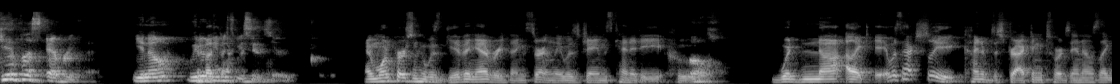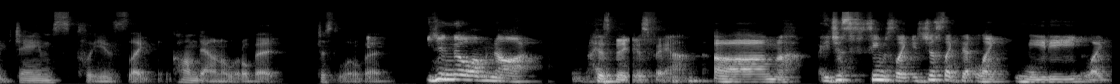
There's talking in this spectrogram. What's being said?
Give us everything. You know, we don't need it to be censored. And one person who was giving everything certainly was James Kennedy, who oh. would not like. It was actually kind of distracting towards the end. I was like, James, please, like, calm down a little bit, just a little bit. You know, I'm not his biggest fan. Um, it just seems like it's just like that like needy like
